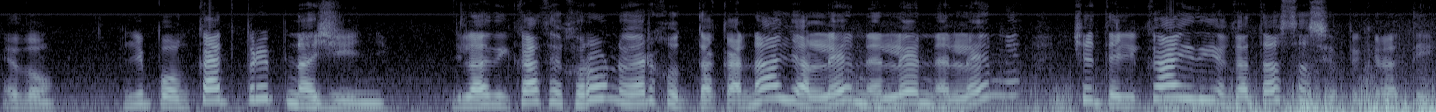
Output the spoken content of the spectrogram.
εδώ. Λοιπόν, κάτι πρέπει να γίνει. Δηλαδή κάθε χρόνο έρχονται τα κανάλια, λένε, λένε, λένε και τελικά η ίδια κατάσταση επικρατεί.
